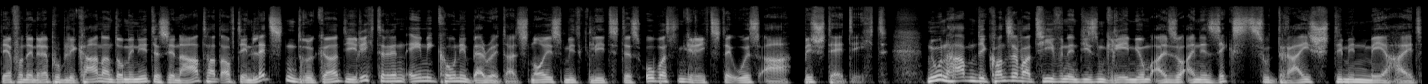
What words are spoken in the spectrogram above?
Der von den Republikanern dominierte Senat hat auf den letzten Drücker die Richterin Amy Coney Barrett als neues Mitglied des obersten Gerichts der USA bestätigt. Nun haben die Konservativen in diesem Gremium also eine 6 zu 3 Stimmenmehrheit.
